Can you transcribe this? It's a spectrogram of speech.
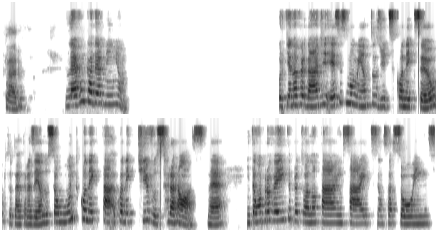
claro. Leva um caderninho, porque na verdade esses momentos de desconexão que tu tá trazendo são muito conecta conectivos para nós, né? Então aproveita para tu anotar insights, sensações,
